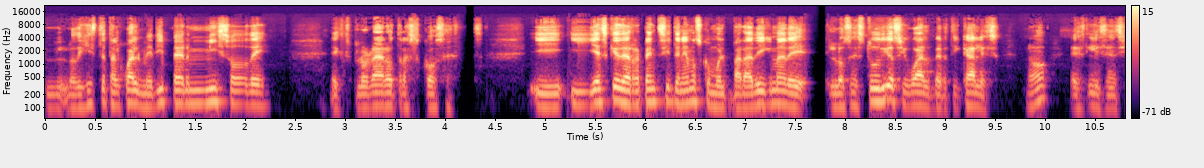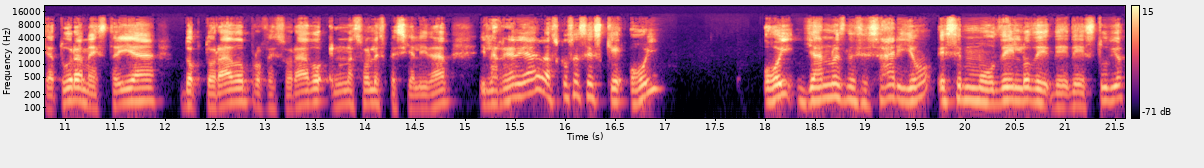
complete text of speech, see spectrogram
lo dijiste tal cual, me di permiso de explorar otras cosas. Y, es que de repente sí tenemos como el paradigma de los estudios igual, verticales, ¿no? Es licenciatura, maestría, doctorado, profesorado en una sola especialidad. Y la realidad de las cosas es que hoy, hoy ya no es necesario ese modelo de, de estudio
